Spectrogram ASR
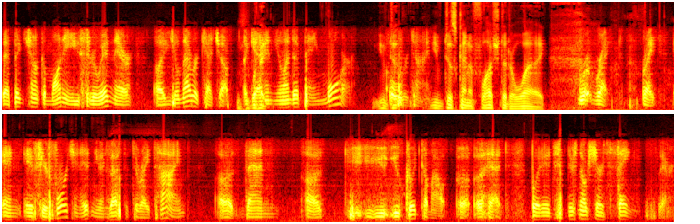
that big chunk of money you threw in there, uh, you'll never catch up again, Right. and you'll end up paying more You've over just, time. You've just kind of flushed it away. R- Right, right. And if you're fortunate and you invest at the right time, uh, then uh, you, you you could come out uh, ahead. But it's there's no sure thing there.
